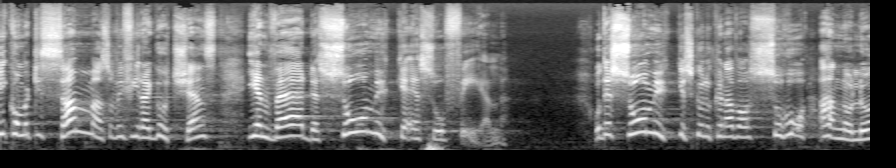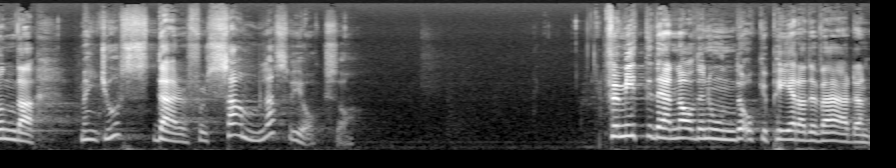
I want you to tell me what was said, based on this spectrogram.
Vi kommer tillsammans och vi firar gudstjänst i en värld där så mycket är så fel. Och där så mycket skulle kunna vara så annorlunda. Men just därför samlas vi också. För mitt i denna av den onde ockuperade världen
